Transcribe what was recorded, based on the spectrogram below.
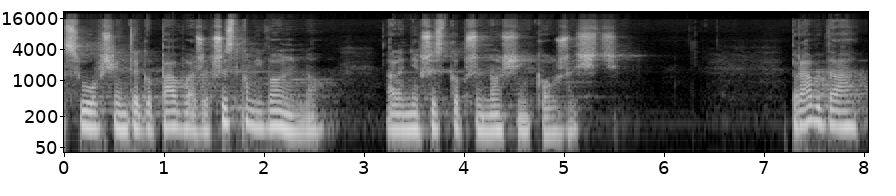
słów świętego Pawła, że wszystko mi wolno, ale nie wszystko przynosi korzyść. Prawda,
